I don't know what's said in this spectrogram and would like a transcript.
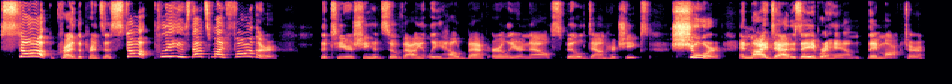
Stop! cried the princess. Stop, please! That's my father! The tears she had so valiantly held mm. back earlier now spilled down her cheeks. Sure, and my dad is Abraham, they mocked her.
